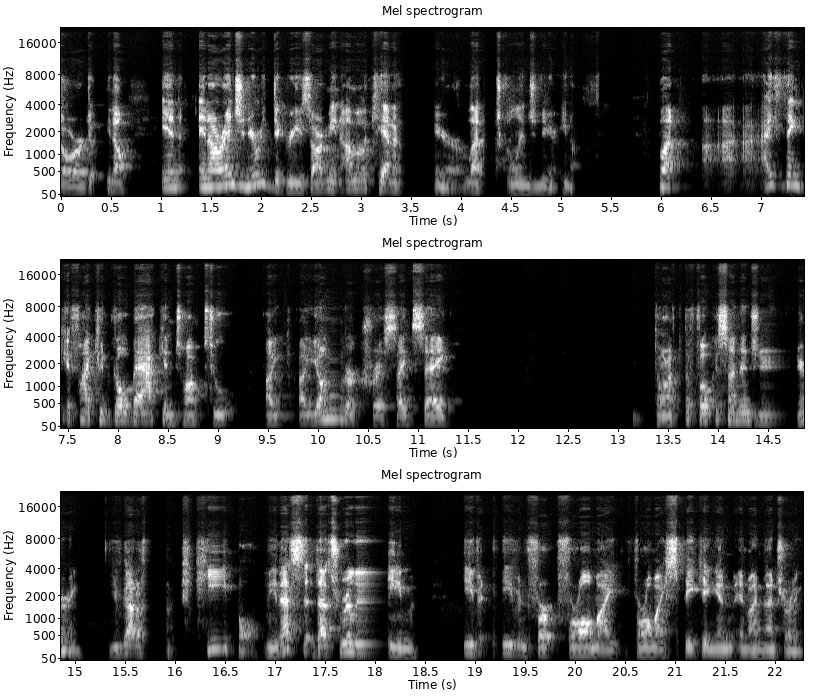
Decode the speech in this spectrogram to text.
or, you know, and, and our engineering degrees are, I mean, I'm a mechanical engineer, electrical engineer, you know, but I, I think if I could go back and talk to a, a younger Chris, I'd say, don't have to focus on engineering. You've got to people. I mean, that's that's really even even for for all my for all my speaking and, and my mentoring.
